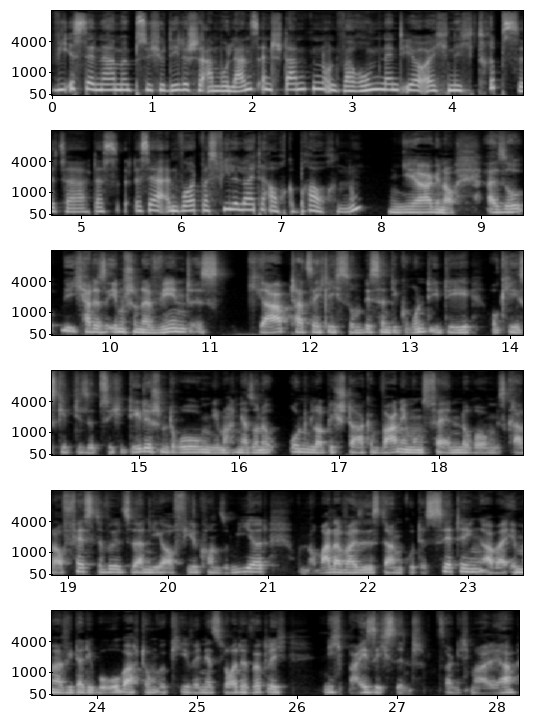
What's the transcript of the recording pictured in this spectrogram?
Wie ist der Name psychedelische Ambulanz entstanden und warum nennt ihr euch nicht Tripsitter? Das ist ja ein Wort, was viele Leute auch gebrauchen, ne? Ja, genau. Also ich hatte es eben schon erwähnt, es gab tatsächlich so ein bisschen die Grundidee, okay, es gibt diese psychedelischen Drogen, die machen ja so eine unglaublich starke Wahrnehmungsveränderung. Das gerade auf Festivals werden die auch viel konsumiert und normalerweise ist da ein gutes Setting, aber immer wieder die Beobachtung, okay, wenn jetzt Leute wirklich nicht bei sich sind, sage ich mal, ja,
